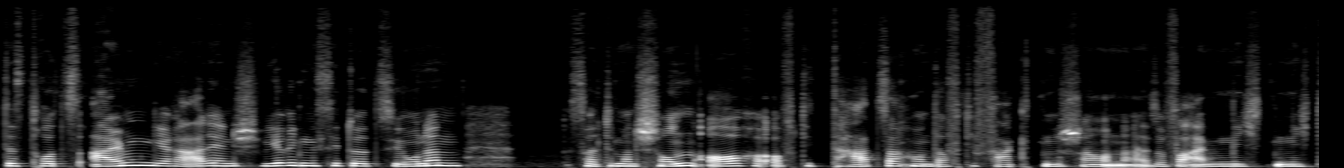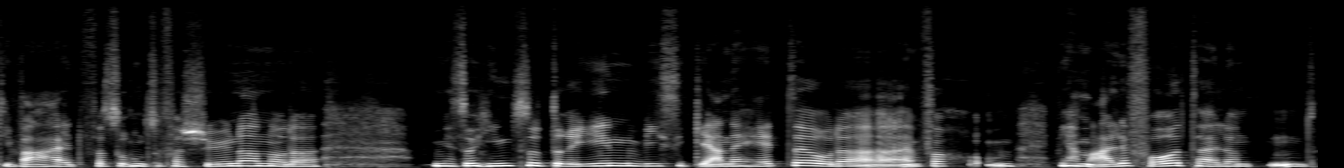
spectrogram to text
dass trotz allem gerade in schwierigen Situationen sollte man schon auch auf die Tatsachen und auf die Fakten schauen. Also vor allem nicht, nicht die Wahrheit versuchen zu verschönern oder mir so hinzudrehen, wie ich sie gerne hätte oder einfach, ähm, wir haben alle Vorurteile und, und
